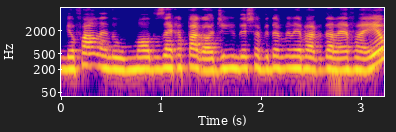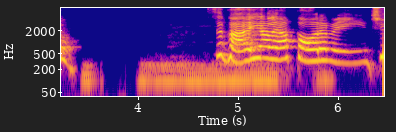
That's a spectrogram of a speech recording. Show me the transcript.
eu falo, né, no modo Zeca Pagodinho, deixa a vida me levar, a vida leva eu, você vai aleatoriamente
